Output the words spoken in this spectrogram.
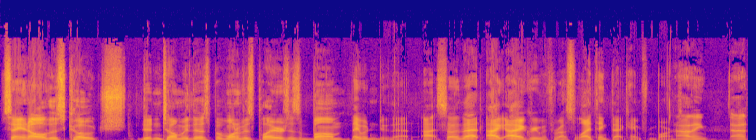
saying, "Oh, this coach didn't tell me this, but one of his players is a bum." They wouldn't do that. I, so that I, I agree with Russell. I think that came from Barnes. I think I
